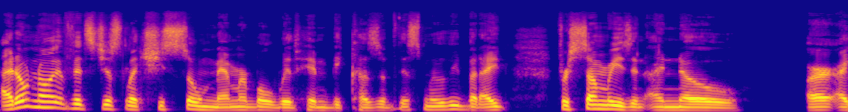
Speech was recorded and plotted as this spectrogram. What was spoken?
I don't know if it's just like she's so memorable with him because of this movie, but I, for some reason, I know, or I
